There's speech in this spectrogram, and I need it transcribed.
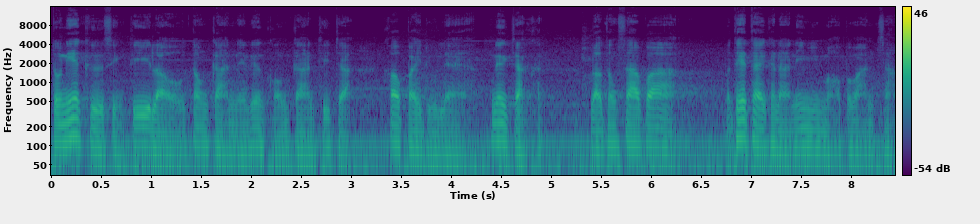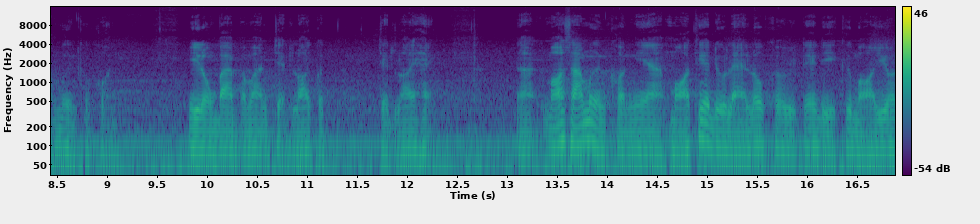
ตรงนี้คือสิ่งที่เราต้องการในเรื่องของการที่จะเข้าไปดูแล เนื่องจากเราต้องทราบว่าประเทศไทยขณะนี้มีหมอประมาณ 30,000กว่าคน มีโรงพยาบาลประมาณ 700กว่า700 แห่งนะหมอ 30,000 คนเนี่ยหมอที่จะดูแลโรคโควิดได้ดี คือหมออายุร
